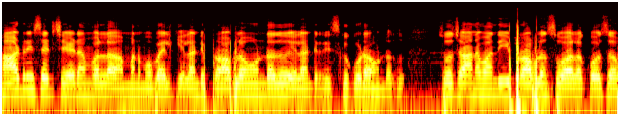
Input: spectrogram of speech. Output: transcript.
హార్డ్ రీసెట్ చేయడం వల్ల మన మొబైల్కి ఎలాంటి ప్రాబ్లం ఉండదు ఎలాంటి రిస్క్ కూడా ఉండదు. సో చాలామంది ఈ ప్రాబ్లమ్స్ వాళ్ళ కోసం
